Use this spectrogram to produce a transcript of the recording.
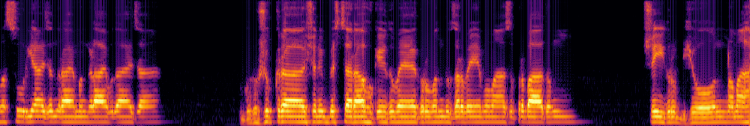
ನಮಃ ಸೂರ್ಯಾಯ ಚಂದ್ರಾಯ ಮಂಗಳಾಯ ಬುಧಾಯ ಚ ಗುರು ಶುಕ್ರ ಶನಿಭ್ಯಶ್ಚ ರಾಹುಕೇತುವೆ ಕುರುವಂದು ಸರ್ವೇ ಮಮ ಸುಪ್ರಭಾತಂ ಶ್ರೀ ಗುರುಭ್ಯೋ ನಮಃ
